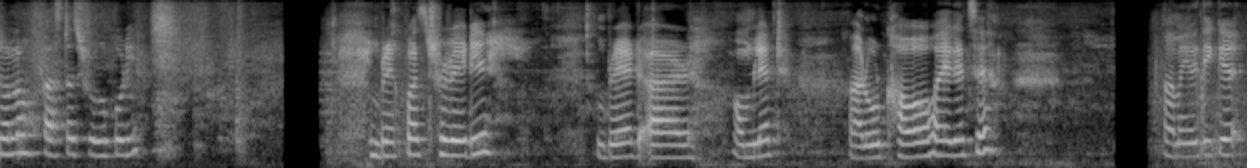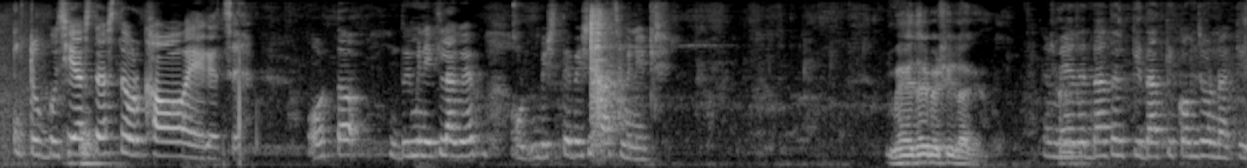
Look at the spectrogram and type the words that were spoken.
চলো কাজটা শুরু করি। ব্রেকফাস্ট রেডি ব্রেড আর অমলেট আর ওর খাওয়াও হয়ে গেছে। আমি ওইদিকে একটু গুছিয়ে আসতে আসতে ওর খাওয়া হয়ে গেছে। ওর তো দুই মিনিট লাগবে ওর বেশিতে বেশি পাঁচ মিনিট। মেয়েদের বেশি লাগে। মেয়েদের দাঁতের কি দাঁত কি কমজোর নাকি?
